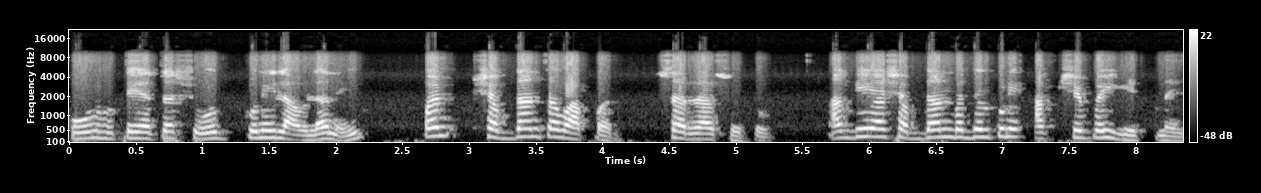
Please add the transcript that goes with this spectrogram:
कोण होते याचा शोध कोणी लावला नाही. पण शब्दांचा वापर सर्रास होतो. अगदी या शब्दांबद्दल कोणी आक्षेपही घेत नाही.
